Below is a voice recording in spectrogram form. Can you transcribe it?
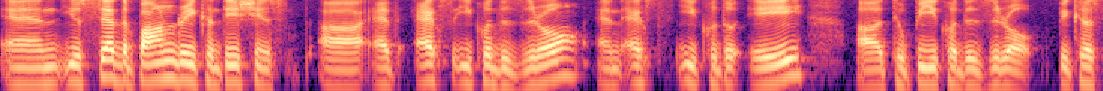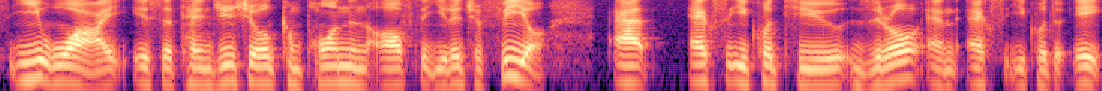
and you set the boundary conditions uh, at x equal to 0 and x equal to a uh, to be equal to 0 because Ey is the tangential component of the electric field at x equal to 0 and x equal to a.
